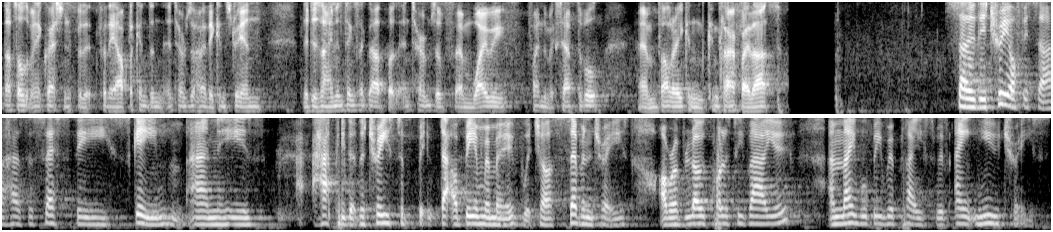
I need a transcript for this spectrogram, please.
that's ultimately a question for the for the applicant in, in terms of how they constrain the design and things like that. But in terms of um, why we find them acceptable, um, Valerie can can clarify that. So the tree officer has assessed the scheme and he is happy that the trees to be, that are being removed, which are seven trees, are of low quality value and they will be replaced with eight new trees,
